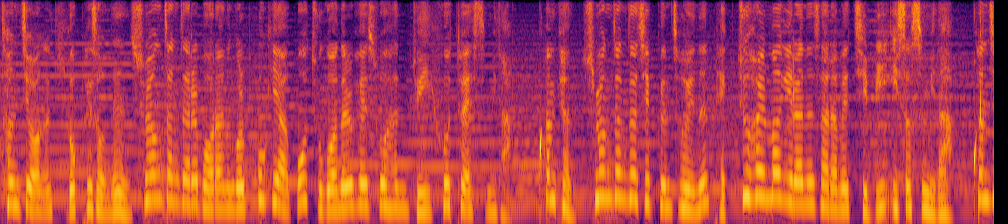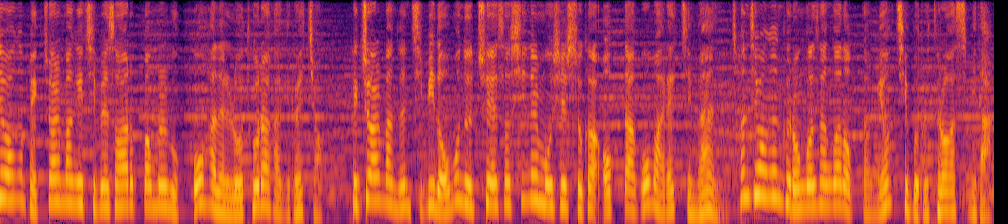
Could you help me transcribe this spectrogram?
천지왕은 기겁해서는 수명장자를 벌하는 걸 포기하고 두건을 회수한 뒤 후퇴했습니다. 한편 수명장자 집 근처에는 백주할망이라는 사람의 집이 있었습니다. 천지왕은 백주할망의 집에서 하룻밤을 묵고 하늘로 돌아가기로 했죠. 백주할망은 집이 너무 누추해서 신을 모실 수가 없다고 말했지만 천지왕은 그런 건 상관없다며 집으로 들어갔습니다.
